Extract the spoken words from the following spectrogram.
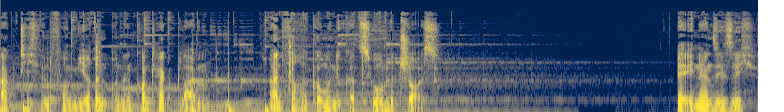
aktiv informieren und in Kontakt bleiben. Einfache Kommunikation mit Joyce. Erinnern Sie sich?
